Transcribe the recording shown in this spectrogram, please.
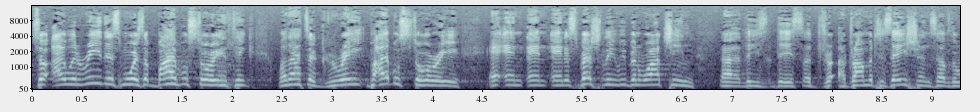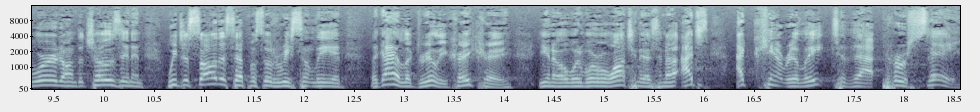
So I would read this more as a Bible story and think, well, that's a great Bible story. And, and, and especially, we've been watching uh, these, these uh, dr- dramatizations of the word on The Chosen. And we just saw this episode recently, and the guy looked really cray cray, you know, when we were watching this. And I, I just, I can't relate to that per se.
